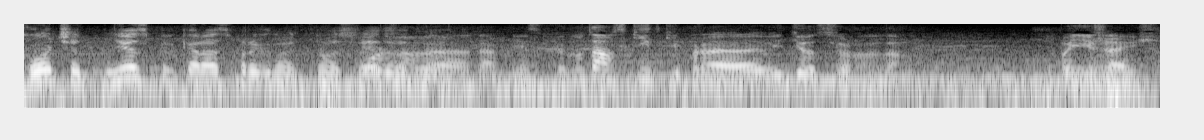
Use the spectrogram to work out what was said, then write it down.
Хочет несколько раз прыгнуть, ну, Можно, следовательно. да, там несколько. Ну, там скидки про... идет все равно, там понижающие.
